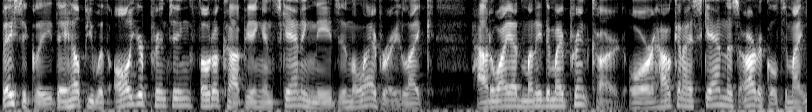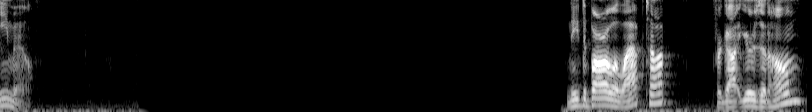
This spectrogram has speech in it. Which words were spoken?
Basically, they help you with all your printing, photocopying, and scanning needs in the library, like how do I add money to my print card, or how can I scan this article to my email? Need to borrow a laptop? Forgot yours at home?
